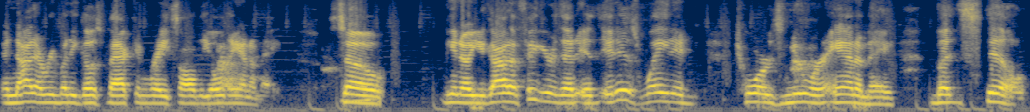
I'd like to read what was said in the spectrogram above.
and not everybody goes back and rates all the old anime. So, you know, you got to figure that it, it is weighted towards newer anime, but still,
